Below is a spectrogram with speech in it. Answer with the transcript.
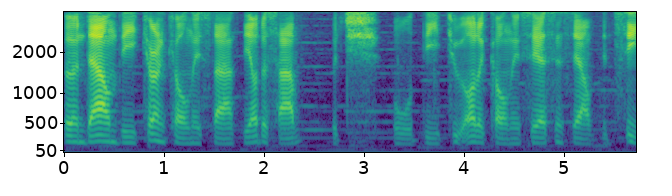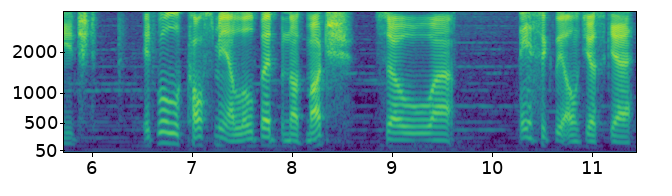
burn down the current colonies that the others have which the two other colonies here since they have been sieged. It will cost me a little bit, but not much. So uh, basically, I'll just get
